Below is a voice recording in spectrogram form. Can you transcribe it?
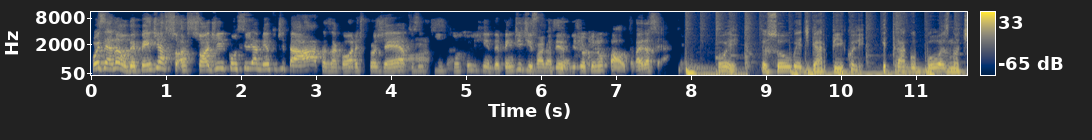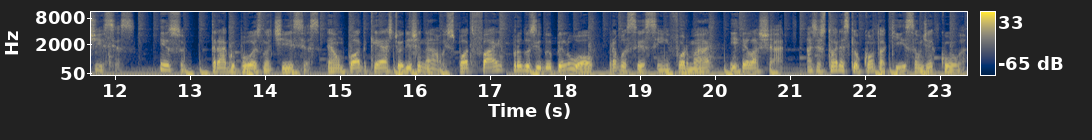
Pois é, não, depende só, só de conciliamento de datas agora, de projetos, Nossa. enfim, estão surgindo. Depende disso, vai desejo que não falta, vai dar certo. Oi, eu sou o Edgar Piccoli e trago boas notícias. Isso, Trago Boas Notícias é um podcast original Spotify produzido pelo UOL para você se informar e relaxar. As histórias que eu conto aqui são de Ecoa,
